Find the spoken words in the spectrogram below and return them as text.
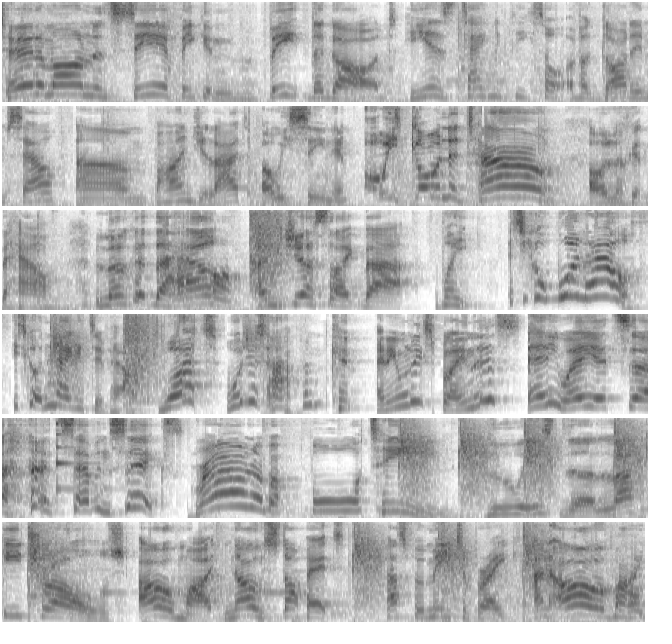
turn him on and see if he can beat the god. He is technically sort of a god himself. Um, Behind you, lad. Oh, he's seen him. Oh, he's going to town. Oh, look at the health. Look at the health. And just like that. Wait, has he got one health? He's got negative health. What? What just happened? Can anyone explain this? Anyway, it's uh, it's 7-6. Round number 14. Who is the lucky trolls? Oh my, no, stop it. That's for me to break. And oh my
